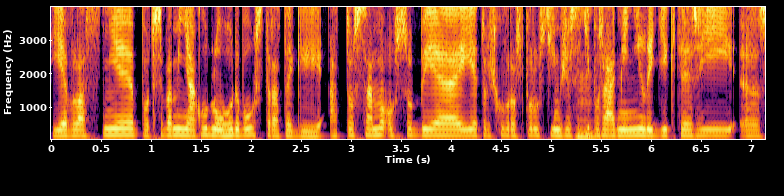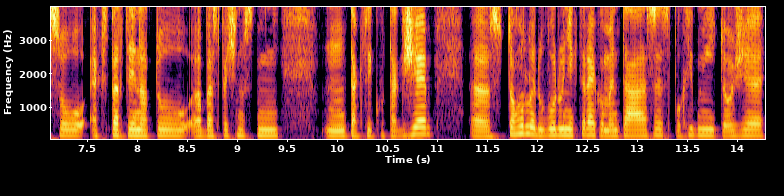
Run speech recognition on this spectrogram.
je vlastně potřeba mít nějakou dlouhodobou strategii a to samo o sobě je trošku v rozporu s tím, že se ti hmm. pořád mění lidi, kteří uh, jsou experty na tu uh, bezpečnostní um, taktiku. Takže uh, z tohohle důvodu některé komentáře spochybňují to, že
